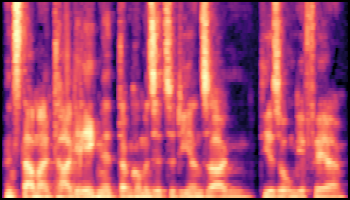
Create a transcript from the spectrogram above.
Wenn es da mal einen Tag regnet, dann kommen sie zu dir und sagen dir so ungefähr,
